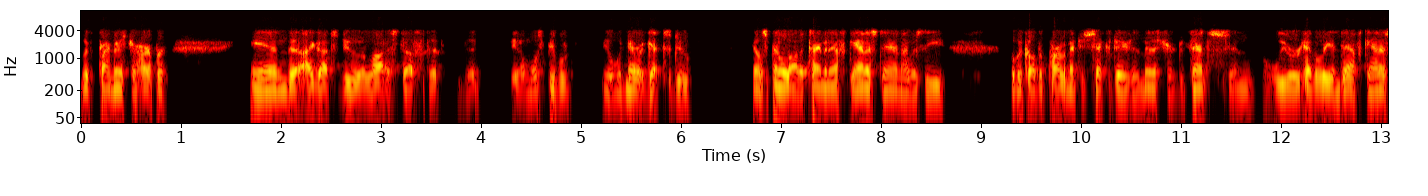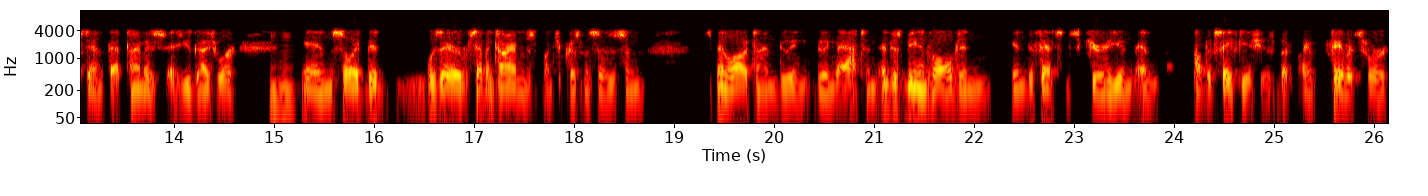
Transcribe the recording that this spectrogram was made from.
with Prime Minister Harper, and uh, I got to do a lot of stuff that that you know most people you know, would never get to do. You know, spent a lot of time in Afghanistan. I was the what we called the parliamentary secretary to the Minister of Defense, and we were heavily into Afghanistan at that time, as as you guys were. Mm-hmm. And so I did was there seven times, a bunch of Christmases, and spent a lot of time doing doing that, and, and just being involved in in defense and security and, and public safety issues. But my favorites were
